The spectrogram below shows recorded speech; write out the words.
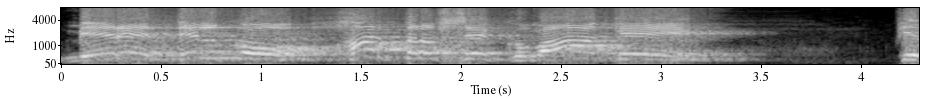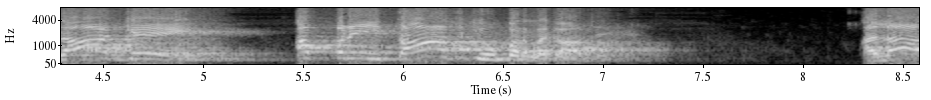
میرے دل کو ہر طرف سے گھما کے، پھرا کے اپنی اطاعت کے اوپر لگا دے۔ اللہ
